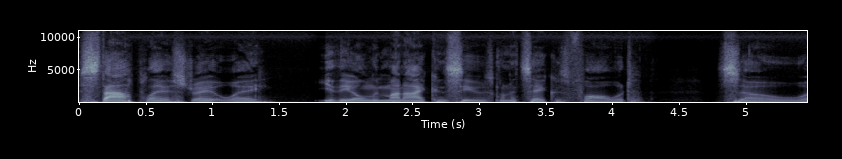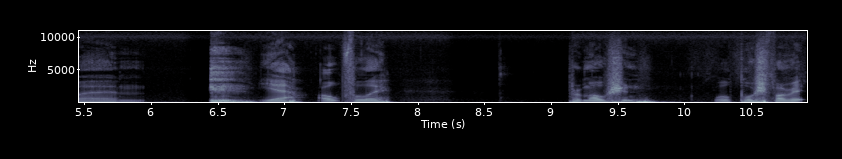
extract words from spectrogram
star player straight away you're the only man I can see who's going to take us forward. So, um, yeah, hopefully, promotion. We'll push for it.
